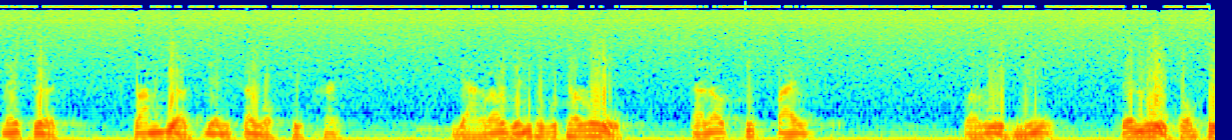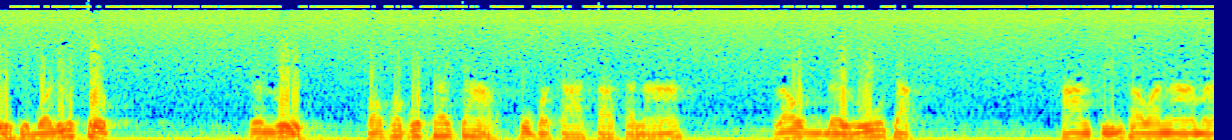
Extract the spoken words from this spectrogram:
ไม่เกิดความเยือกเย็นสงบสุขให้ อย่างเราเห็นพระพุทธรูป ถ้าเราคิดไปว่ารูปนี้ เป็นรูปของผู้ที่บริสุทธิ์เป็นรูปของพระพุทธเจ้า ผู้ประกาศศาสนา เราได้รู้จักทานศีลภาวนามา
